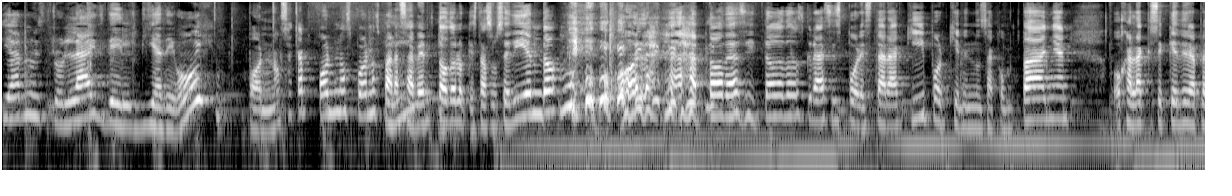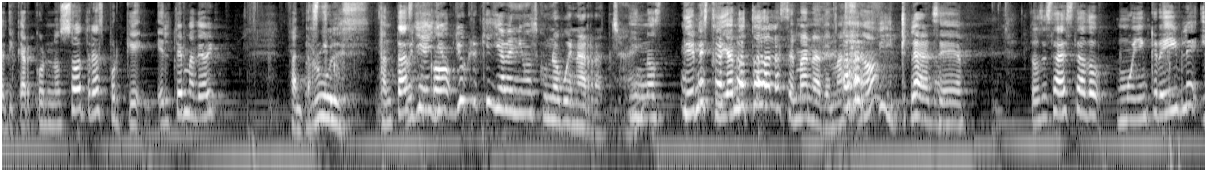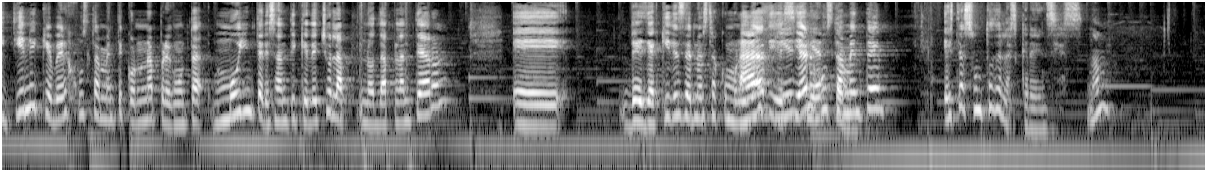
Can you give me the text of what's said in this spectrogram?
iniciar nuestro live del día de hoy. Ponnos acá, ponnos, ponnos para saber todo lo que está sucediendo. Hola a todas y todos, gracias por estar aquí, por quienes nos acompañan. Ojalá que se queden a platicar con nosotras porque el tema de hoy Fantástico. Rules. Fantástico. Oye, yo, yo creo que ya venimos con una buena racha. ¿eh? Y nos tiene estudiando toda la semana, además, ¿no? Sí, claro. Sí. Entonces ha estado muy increíble y tiene que ver justamente con una pregunta muy interesante y que de hecho la- nos la plantearon eh, desde aquí, desde nuestra comunidad, Ah, y sí, decían justamente este asunto de las creencias, ¿no?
